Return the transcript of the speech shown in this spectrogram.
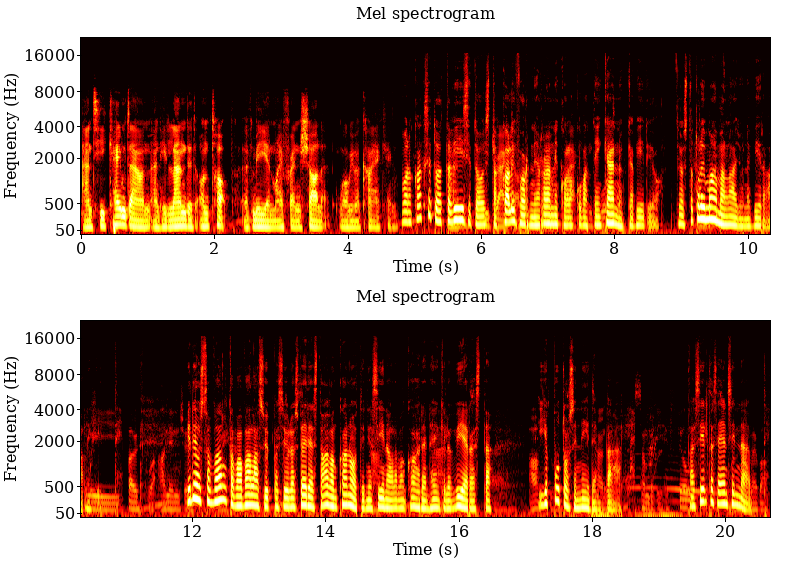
And he came down and he landed on top of me and my friend Charlotte while we were kayaking. Vuonna 2015 Kalifornian rannikolla kuvattiin kännykkävideo, josta tuli maailmanlaajuinen viraalihitti. Videossa valtava vala syppäsi ylös vedestä aivan kanotin ja siinä olevan kahden henkilön vierestä – ja putosi niiden päälle. Tai siltä se ensin näytti.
